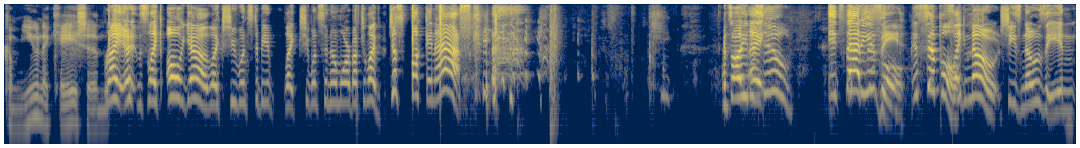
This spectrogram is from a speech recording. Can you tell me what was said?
communication. Right? It's like, oh yeah, like she wants to be like she wants to know more about your life. Just fucking ask. That's all you need Like, to do. It's that easy. Simple. It's simple. It's like no, she's nosy and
